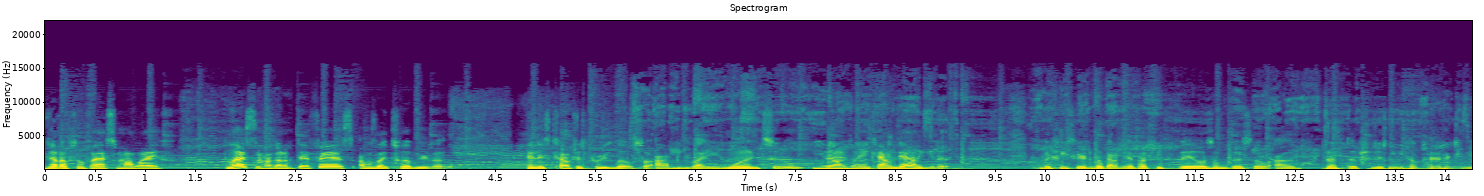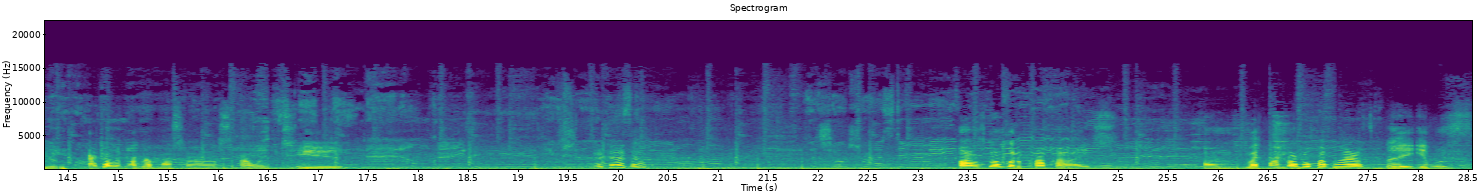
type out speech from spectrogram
got up so fast in my life. The last time I got up that fast, I was like 12 years old. And this couch is pretty low, so I'd be like one, two, you know what I'm saying, counting down to get up. But she scared the fuck out of me. I thought she fell or something, so I jumped up. She just needed help turning her TV on. After I left my grandma's house, I went to. Where did I go? I was gonna go to Popeyes. Um, like my normal Popeyes, but it was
